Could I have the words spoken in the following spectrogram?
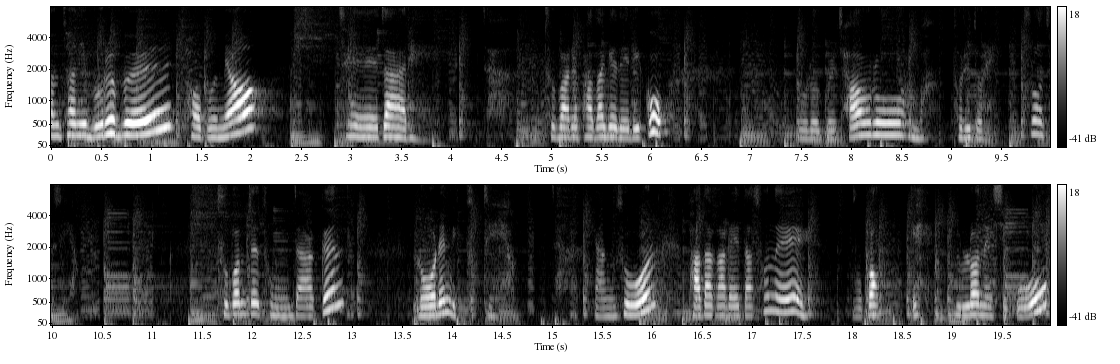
천천히 무릎을 접으며 제자리. 자, 두 발을 바닥에 내리고 무릎을 좌우로 한번 도리도리 풀어주세요. 두 번째 동작은 로렌 리프트예요. 자, 양손 바닥 아래에다 손을 무겁게 눌러내시고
